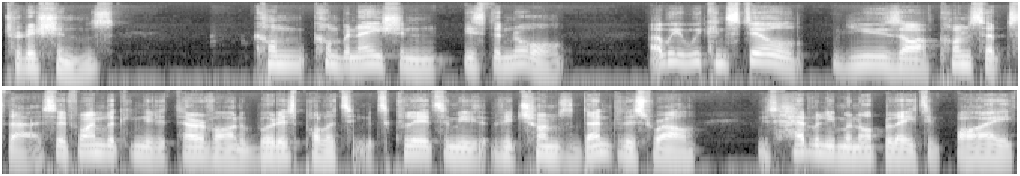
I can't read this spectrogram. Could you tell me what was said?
traditions, com- combination is the norm. Uh, we we can still use our concepts there. So if I'm looking at a Theravada Buddhist polity, it's clear to me that the transcendentalist realm is heavily manipulated by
